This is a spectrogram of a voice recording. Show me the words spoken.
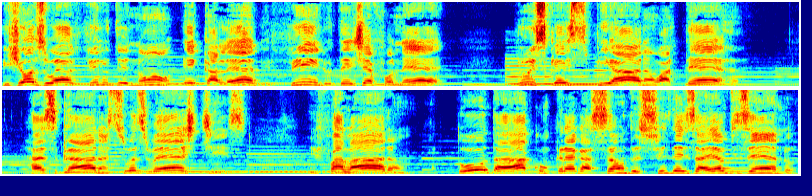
E Josué, filho de Nun, e Caleb, filho de Jefoné, dos que espiaram a terra, rasgaram as suas vestes e falaram a toda a congregação dos filhos de Israel, dizendo:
